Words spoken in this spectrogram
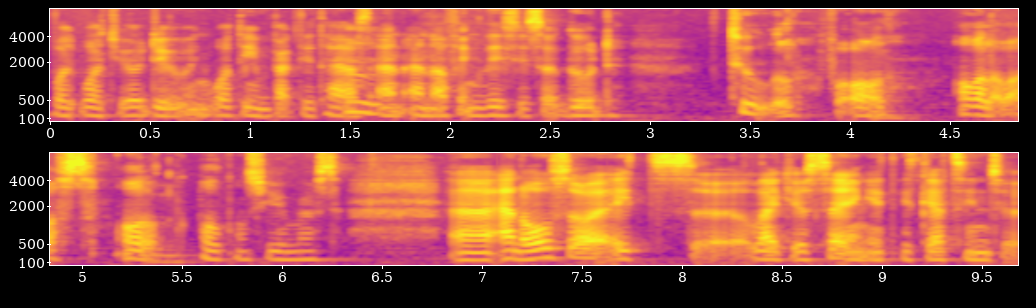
what, what you're doing, what impact it has. Mm. And, and I think this is a good tool for all all of us, all, mm. all consumers. Uh, and also, it's uh, like you're saying, it, it gets into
